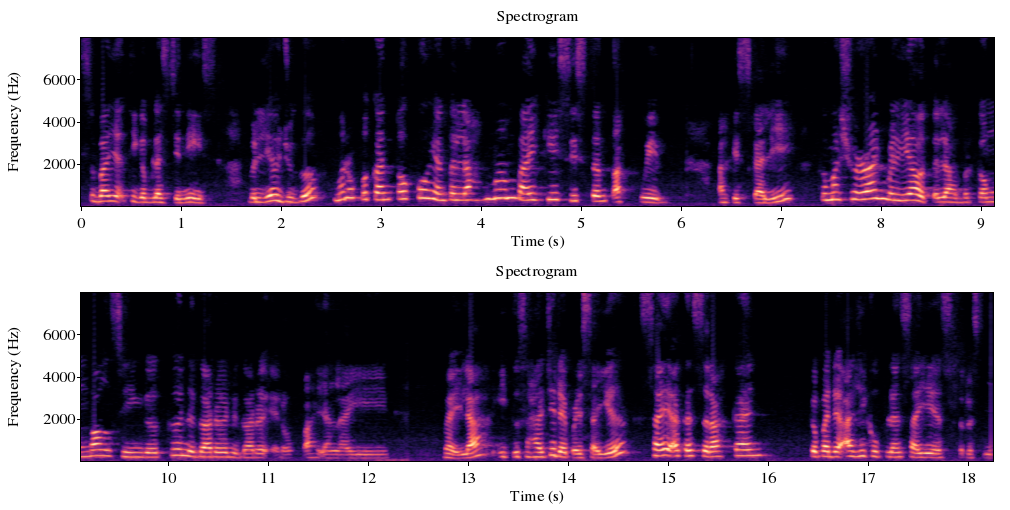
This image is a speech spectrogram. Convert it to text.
sebanyak 13 jenis. Beliau juga merupakan tokoh yang telah membaiki sistem takwim. Akhir sekali, kemasyuran beliau telah berkembang sehingga ke negara-negara Eropah yang lain. Baiklah, itu sahaja daripada saya. Saya akan serahkan kepada ahli kumpulan saya yang seterusnya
